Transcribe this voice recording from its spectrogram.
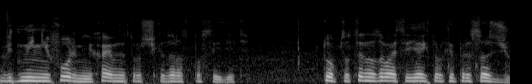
відмінній формі, і хай вони трошечки зараз посидять. Тобто це називається, я їх трохи присаджу.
